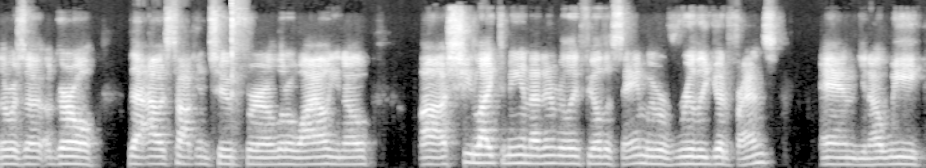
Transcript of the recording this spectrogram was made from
there was a, a girl that I was talking to for a little while, you know, uh, she liked me and I didn't really feel the same. We were really good friends. And, you know, we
